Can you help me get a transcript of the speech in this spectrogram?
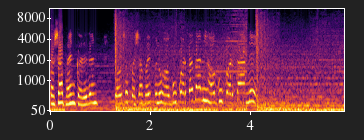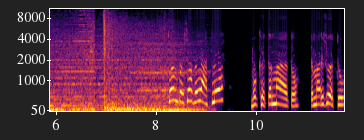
પશા ભાઈ કરે દે તો તો પશાભાઈ પેલું હગું કરતા હતા ને હગું કરતા ને. કેમ પશાભાઈ આટલે? હું ખેતરમાં આવ્યો હતો તમારે શું હતું?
